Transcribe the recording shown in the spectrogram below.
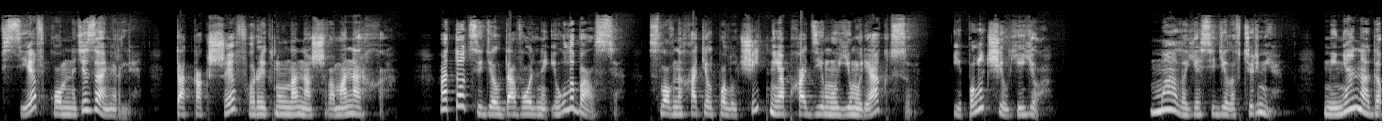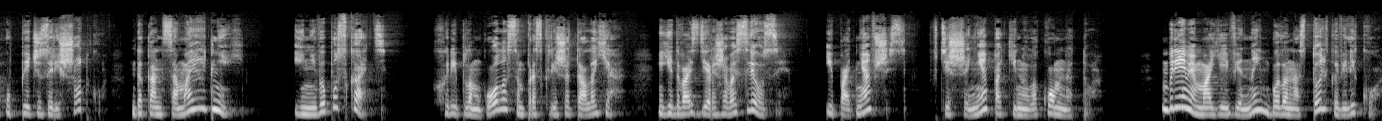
Все в комнате замерли, так как шеф рыкнул на нашего монарха а тот сидел довольный и улыбался, словно хотел получить необходимую ему реакцию, и получил ее. Мало я сидела в тюрьме. Меня надо упечь за решетку до конца моих дней и не выпускать. Хриплым голосом проскрежетала я, едва сдерживая слезы, и, поднявшись, в тишине покинула комнату. Бремя моей вины было настолько велико,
